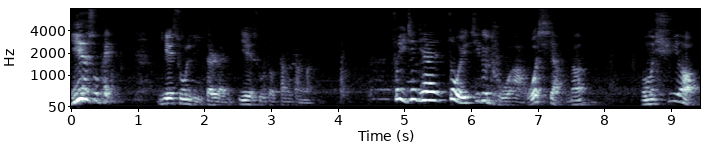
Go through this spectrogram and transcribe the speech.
耶稣配。耶稣里的人，耶稣都担当了。所以今天作为基督徒啊，我想呢。我们需要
